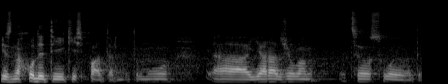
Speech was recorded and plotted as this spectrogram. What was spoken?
і знаходити якісь паттерни. Тому я раджу вам це освоювати.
